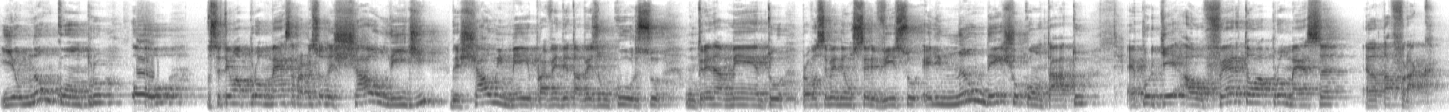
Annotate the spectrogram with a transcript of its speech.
e eu não compro, ou você tem uma promessa para a pessoa deixar o lead, deixar o e-mail para vender talvez um curso, um treinamento, para você vender um serviço, ele não deixa o contato, é porque a oferta ou a promessa ela tá fraca.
